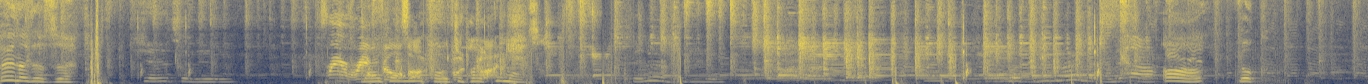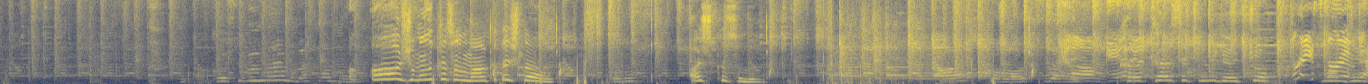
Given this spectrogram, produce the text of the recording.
I'm Cennet alıyorum. Free Ben refills kendime Foot Piper mı alsam? Beni öldürüyor. Aa yok. Kostümün var mı? Bak lan bana. Aa şumalı kasalım arkadaşlar. Aşk kasalım. Karakter seçmene gerek yok. Bence-. Ya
